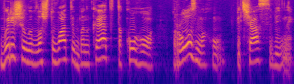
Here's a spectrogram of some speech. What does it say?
вирішили влаштувати бенкет такого розмаху під час війни.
